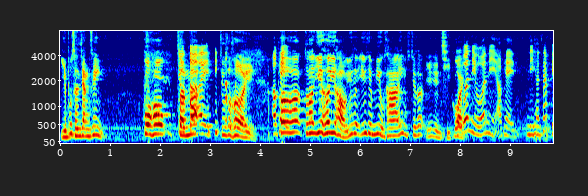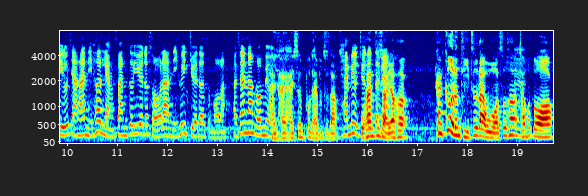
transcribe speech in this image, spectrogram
也不曾相信。过后 就真的 就是喝而已，OK，喝喝真的越喝越好，有点有点没有它，哎，觉得有点奇怪。我问你，我问你，OK，你好像比如讲哈，你喝两三个月的时候啦，你会觉得什么吗？好像那时候没有，还还还是不还不知道，还没有觉我看至。少要喝，看个人体质啦。我是喝嗯差不多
